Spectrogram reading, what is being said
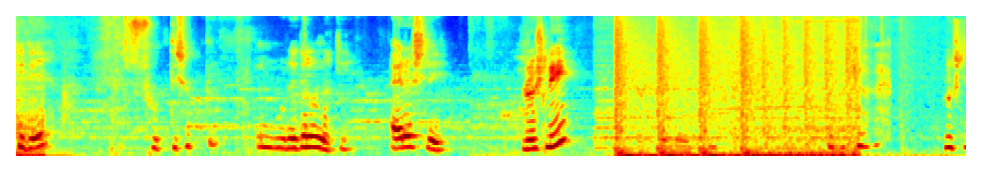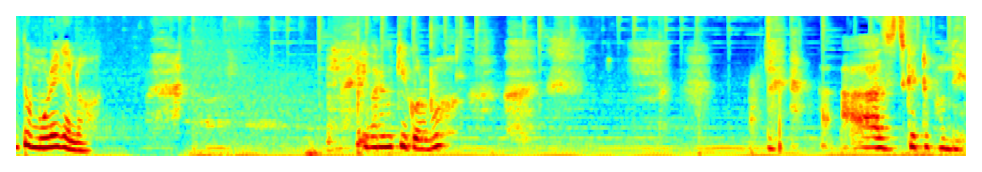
কিরে সত্যি সত্যি? মরে গেল নাকি? এই রোশনি। রোশনি? রোশনি তো মরে গেল। এবার আমি কি করব? আজকে একটা ফোন দিই।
